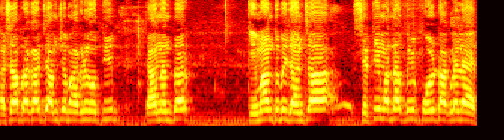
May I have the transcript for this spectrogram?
अशा प्रकारची आमची मागणी होती. त्यानंतर किमान तुम्ही ज्यांच्या शेतीमधनं तुम्ही पोल टाकलेले आहेत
